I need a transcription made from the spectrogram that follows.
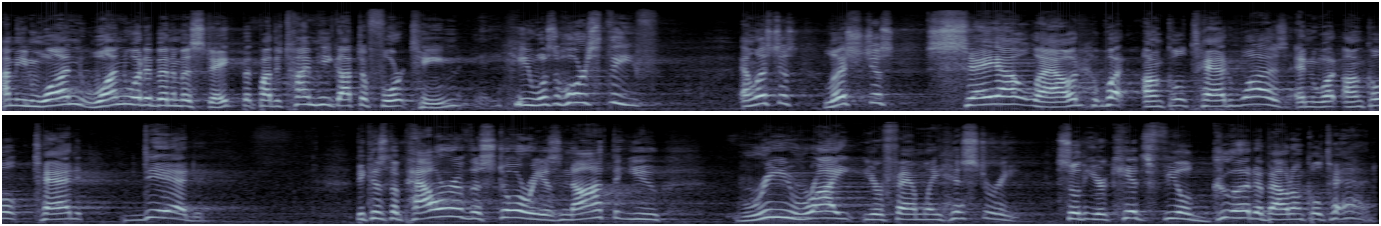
I mean, one, one would have been a mistake, but by the time he got to 14, he was a horse thief. And let's just, let's just say out loud what Uncle Ted was and what Uncle Ted did. Because the power of the story is not that you rewrite your family history so that your kids feel good about Uncle Ted.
